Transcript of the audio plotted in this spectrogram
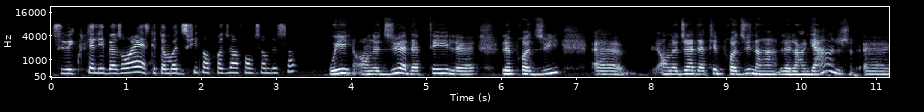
Tu écoutais les besoins. Est-ce que tu as modifié ton produit en fonction de ça? Oui, on a dû adapter le, produit. Euh, on a dû adapter le produit dans le langage euh,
